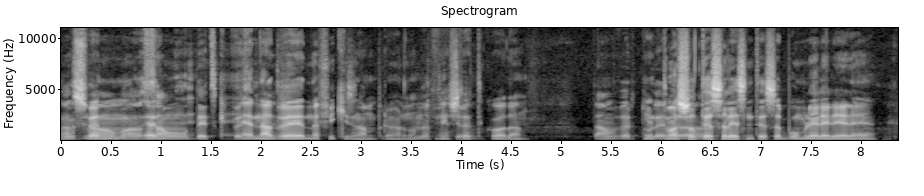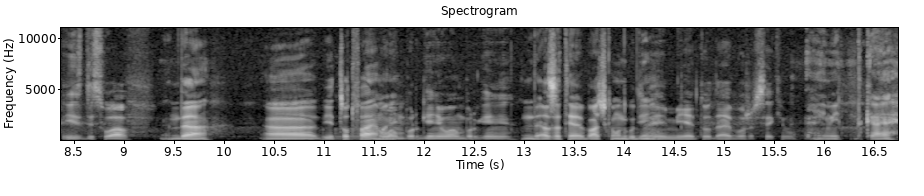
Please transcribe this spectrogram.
Аз освен знам, ед- само детски песни. Една-две на Фики знам, примерно. На Фики, Нещо да. е такова, да. Там вертолета, Това, защото те са лесни, те са бум леле леле. Издислав, Да. А, и то това е, май. Ламборгини, Ламборгини. Да, за тебе бачкам от години. Еми ето, дай Боже всеки му. Еми, така е.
